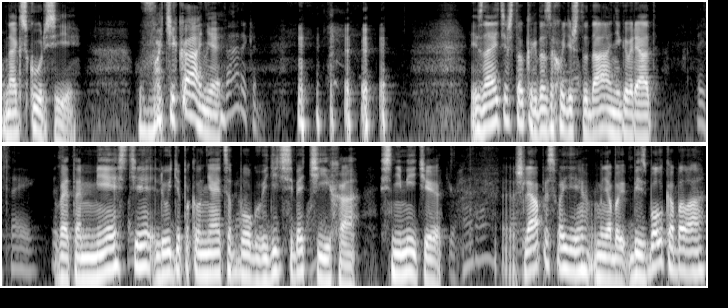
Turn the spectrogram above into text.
на экскурсии. В Ватикане. И знаете что, когда заходишь туда, они говорят, в этом месте люди поклоняются Богу, ведите себя тихо, снимите э, шляпы свои, у меня бы бейсболка была.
